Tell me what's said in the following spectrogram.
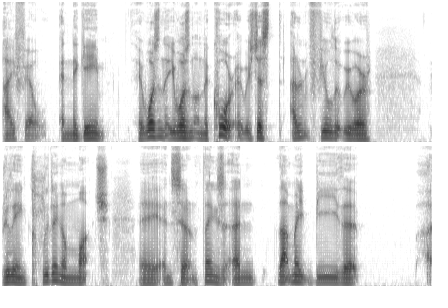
I felt, in the game. It wasn't that he wasn't on the court, it was just I didn't feel that we were really including him much uh, in certain things. And that might be that I,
